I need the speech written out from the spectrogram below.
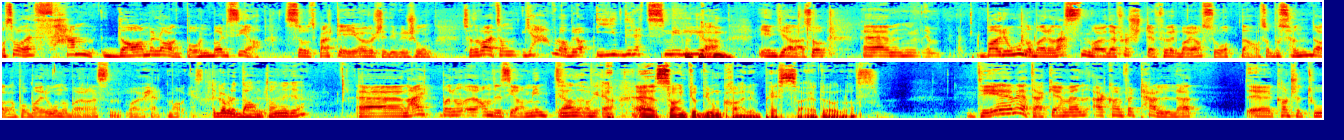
Og så var det fem damelag på håndballsida som spilte i øverste divisjon. Så det var et sånn jævla bra idrettsmiljø i den tida der. Så um, Baron og Baronessen var jo det første før Bajasso åpna. Altså på søndager på Baron og Baronessen var jo helt magisk. Det gamle Downtown, ikke det? Uh, nei, baron, andre sida, Mint. Ja, okay, ok, ja. Er det sant at Jon Carew pissa i et ølglass? Det vet jeg ikke, men jeg kan fortelle deg eh, kanskje to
